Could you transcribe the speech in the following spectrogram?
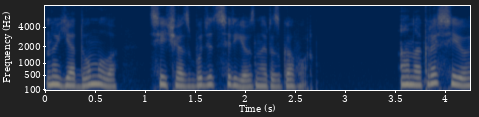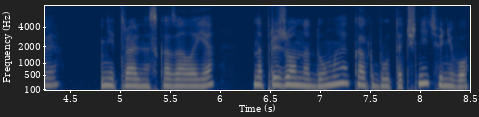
Но я думала, сейчас будет серьезный разговор. Она красивая, нейтрально сказала я, напряженно думая, как бы уточнить у него,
